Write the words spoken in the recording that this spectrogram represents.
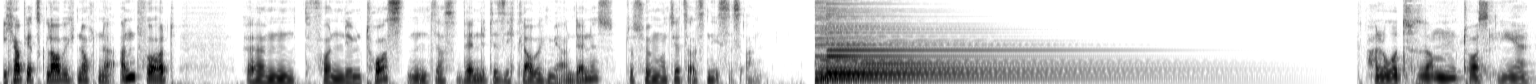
Ich habe jetzt, glaube ich, noch eine Antwort ähm, von dem Thorsten. Das wendete sich, glaube ich, mehr an Dennis. Das hören wir uns jetzt als nächstes an. Hallo zusammen, Thorsten hier.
